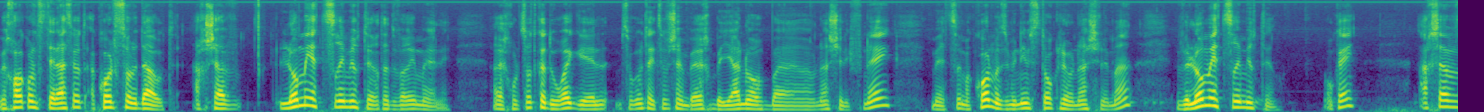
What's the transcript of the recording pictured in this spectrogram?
בכל הקונסטלציות, הכל סולד אאוט. עכשיו, לא מייצרים יותר את הדברים האלה. הרי חולצות כדורגל, סוגרים את העיצוב שלהם בערך בינואר בעונה שלפני, מייצרים הכל, מזמינים סטוק לעונה שלמה, ולא מייצרים יותר, אוקיי? עכשיו,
